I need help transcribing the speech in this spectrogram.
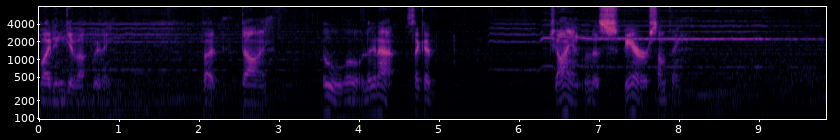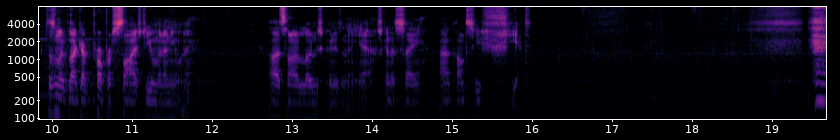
Well, I didn't give up really, but die. Oh, look at that! It's like a giant with a spear or something. Doesn't look like a proper sized human anyway. Oh, that's not a loading screen, isn't it? Yeah, I was gonna say I can't see shit.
